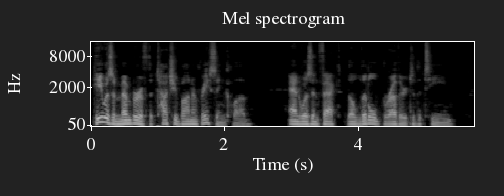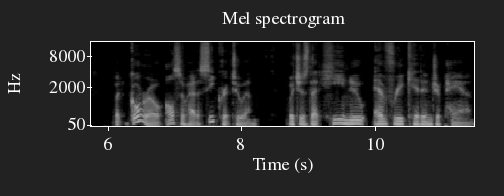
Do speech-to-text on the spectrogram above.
He was a member of the Tachibana Racing Club, and was in fact the little brother to the team. But Goro also had a secret to him, which is that he knew every kid in Japan.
